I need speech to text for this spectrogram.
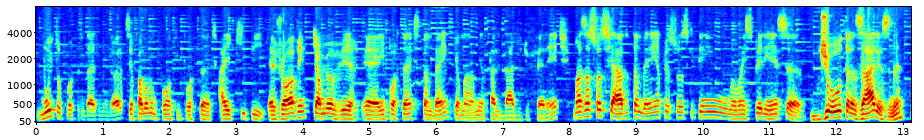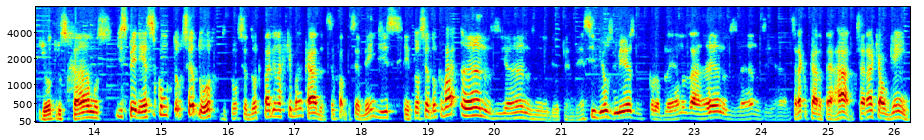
muita oportunidade de melhora. Você falou num ponto importante, a equipe é jovem, que, ao meu ver, é importante também, que é uma mentalidade diferente, mas associado também a pessoas que têm uma experiência de outras áreas, né? De outros ramos, de experiências como torcedor, de torcedor que está ali na arquibancada. Você, você bem disse, tem torcedor que vai anos e anos na independência e vê os mesmos problemas há anos, anos e anos. Será que o cara está errado? Será que alguém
